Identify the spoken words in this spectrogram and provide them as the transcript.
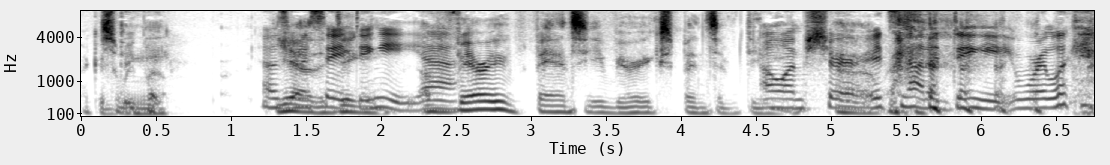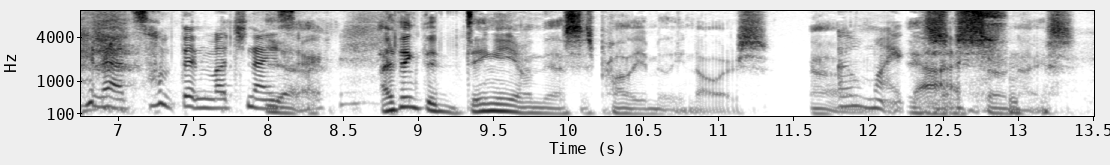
Like a So we put- I was going to say dinghy. Yeah. A very fancy, very expensive dinghy. oh, I'm sure. Um, it's not a dinghy. We're looking at something much nicer. Yeah. I think the dinghy on this is probably a million dollars. Um, Oh my god! It's just so nice.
